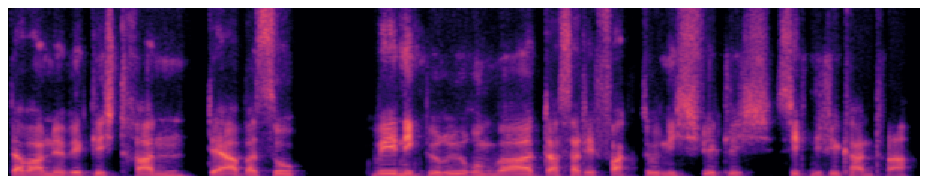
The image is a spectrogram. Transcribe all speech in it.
da waren wir wirklich dran, der aber so wenig Berührung war, dass er de facto nicht wirklich signifikant war.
